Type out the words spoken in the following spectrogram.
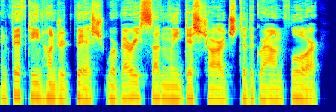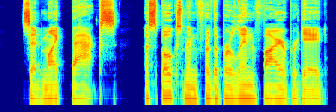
and 1,500 fish were very suddenly discharged to the ground floor, said Mike Bax, a spokesman for the Berlin Fire Brigade.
